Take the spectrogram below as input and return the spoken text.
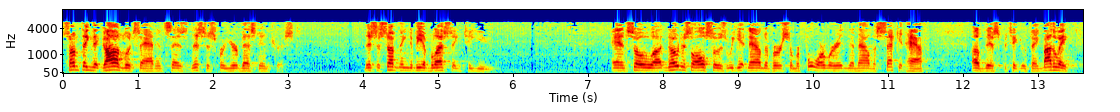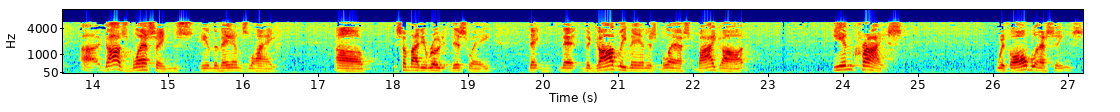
Something that God looks at and says, This is for your best interest. This is something to be a blessing to you. And so uh, notice also as we get down to verse number 4, we're in the, now the second half of this particular thing. By the way, uh, God's blessings in the man's life, uh, somebody wrote it this way that, that the godly man is blessed by God in Christ with all blessings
